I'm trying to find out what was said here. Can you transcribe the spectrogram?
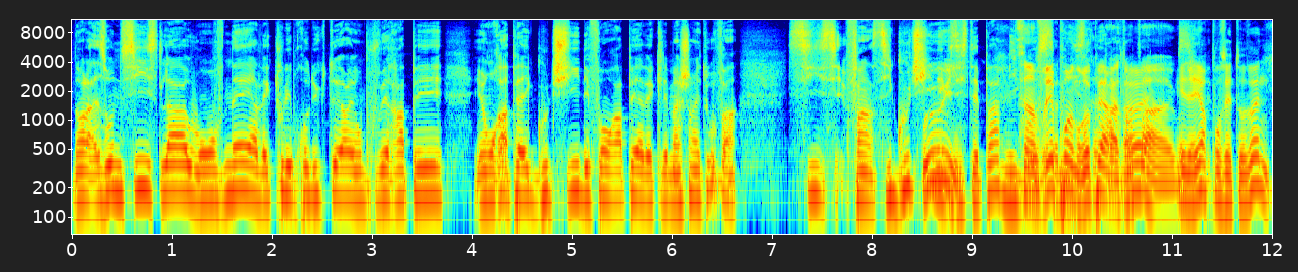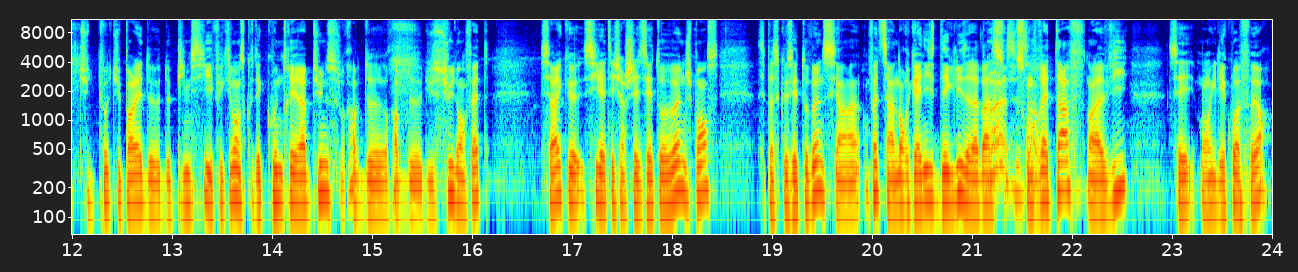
dans la zone 6 là où on venait avec tous les producteurs et on pouvait rapper et on rappait avec Gucci des fois on rappait avec les machins et tout enfin si enfin si Gucci Oui, oui. n'existait pas Migos C'est un vrai point de repère pas. à Ouais. Et d'ailleurs, pour Zetoven, tu, tu parlais de, de Pimp C, effectivement, ce côté country rap tunes, rap, de, rap de- du Sud, en fait. C'est vrai que s'il a été chercher Zetoven, je pense, c'est parce que Zetoven, c'est un, en fait, c'est un organisme d'église à la base. Ouais, Son ça. vrai taf dans la vie, c'est. Bon, il est coiffeur,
